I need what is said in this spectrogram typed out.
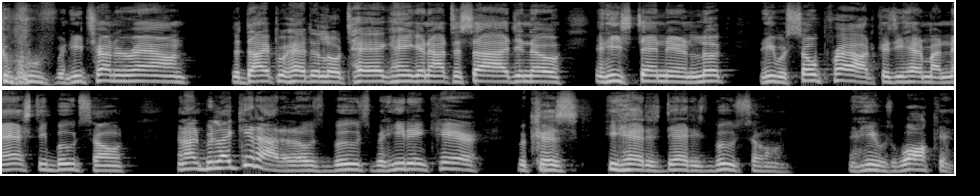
and he turned around. The diaper had the little tag hanging out the side, you know, and he'd stand there and look, and he was so proud because he had my nasty boots on. And I'd be like, get out of those boots, but he didn't care because he had his daddy's boots on, and he was walking,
